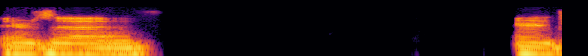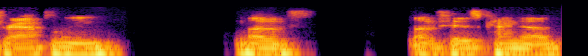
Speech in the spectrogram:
there's a Aaron Draplin. Love love his kind of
